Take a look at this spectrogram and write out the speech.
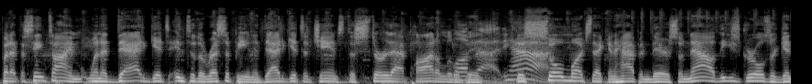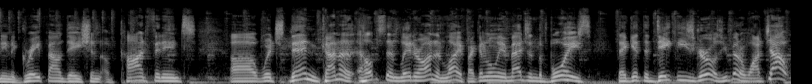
But at the same time, when a dad gets into the recipe and a dad gets a chance to stir that pot a little Love bit, that, yeah. there's so much that can happen there. So now these girls are getting a great foundation of confidence, uh, which then kind of helps them later on in life. I can only imagine the boys that get to date these girls. You better watch out.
